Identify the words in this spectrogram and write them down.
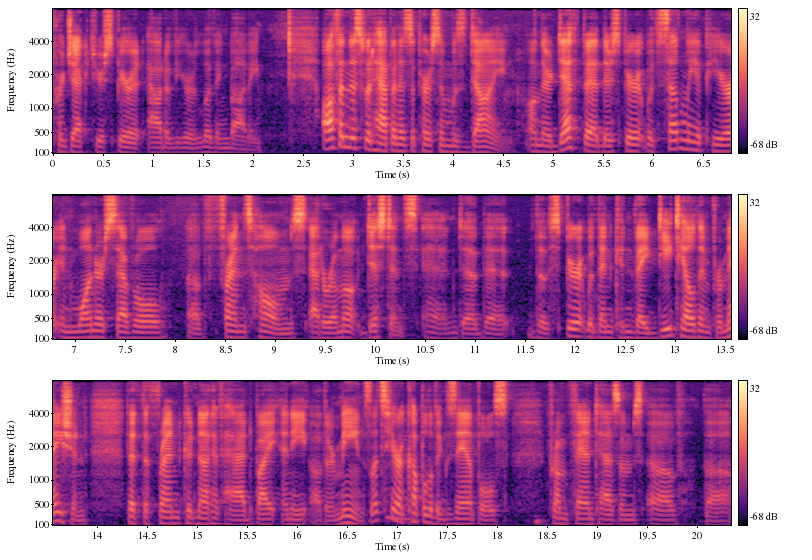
project your spirit out of your living body. Often this would happen as a person was dying. On their deathbed, their spirit would suddenly appear in one or several of friends' homes at a remote distance, and uh, the, the spirit would then convey detailed information that the friend could not have had by any other means. Let's hear a couple of examples from Phantasms of the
